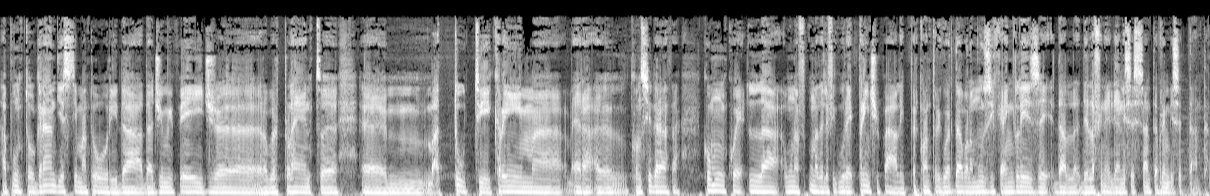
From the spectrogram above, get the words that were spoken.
appunto grandi estimatori da, da Jimmy Page, Robert Plant, eh, ehm, tutti, Cream, eh, era eh, considerata comunque la- una, una delle figure principali per quanto riguardava la musica inglese dal- della fine degli anni 60, primi 70.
